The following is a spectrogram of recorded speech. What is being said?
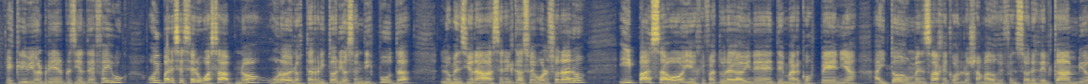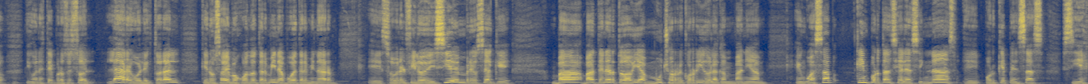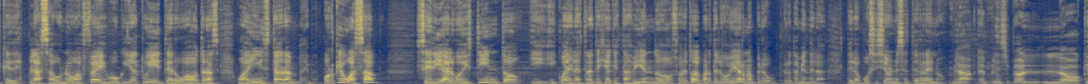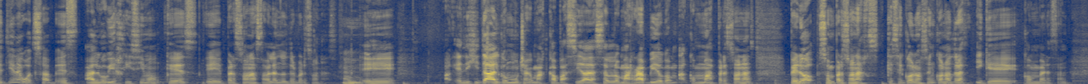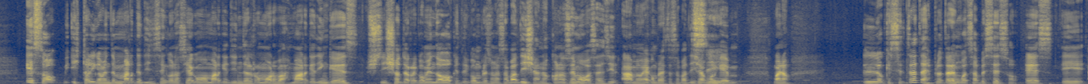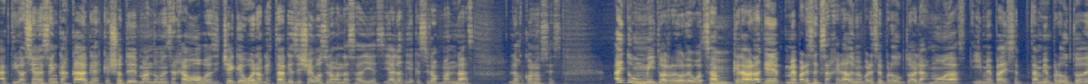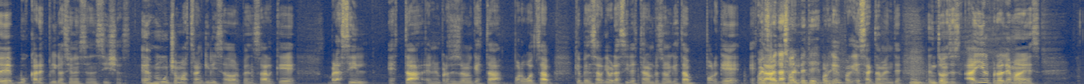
escribió el primer presidente de Facebook. Hoy parece ser WhatsApp, ¿no? Uno de los territorios en disputa, lo mencionabas en el caso de Bolsonaro, y pasa hoy en jefatura de gabinete, Marcos Peña, hay todo un mensaje con los llamados defensores del cambio, digo, en este proceso largo electoral que no sabemos cuándo termina, puede terminar eh, sobre el filo de diciembre, o sea que va, a tener todavía mucho recorrido la campaña en WhatsApp. ¿Qué importancia le asignás? Eh, ¿Por qué pensás si es que desplaza o no a Facebook y a Twitter o a otras o a Instagram? ¿Por qué WhatsApp sería algo distinto? ¿Y, cuál es la estrategia que estás viendo, sobre todo de parte del gobierno, pero, pero también de la, de la oposición en ese terreno? Mira, en principio lo que tiene WhatsApp es algo viejísimo, que es eh, personas hablando entre personas. Hmm. Eh, en digital, con mucha más capacidad de hacerlo más rápido, con, más personas, pero son personas que se conocen con otras y que conversan. Eso, históricamente en marketing se conocía como marketing del rumor, vas marketing, que es si yo te recomiendo a vos que te compres una zapatilla, nos conocemos, vas a decir, ah, me voy a comprar esta zapatilla porque, bueno, lo que se trata de explotar en WhatsApp es eso, es eh, activaciones en cascada, que es que yo te mando un mensaje a vos, vos decís, che, qué bueno que está, qué sé yo, y vos se lo mandás a 10. Y a los 10 que se los mandás, los conoces. Hay todo un mito alrededor de WhatsApp mm. que la verdad que me parece exagerado y me parece producto de las modas y me parece también producto de buscar explicaciones sencillas. Es mucho más tranquilizador pensar que Brasil está en el proceso en el que está por WhatsApp que pensar que Brasil está en el proceso en el que está porque está... Por el fracaso del PT. Porque, exactamente. Mm. Entonces, ahí el problema es,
